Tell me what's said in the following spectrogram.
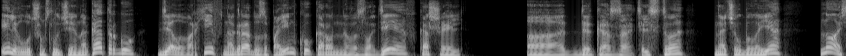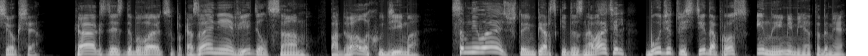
или в лучшем случае на каторгу, дело в архив, награду за поимку коронного злодея в кошель. «А доказательства?» — начал было я, но осекся. Как здесь добываются показания, видел сам, в подвалах у Дима. Сомневаюсь, что имперский дознаватель будет вести допрос иными методами.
